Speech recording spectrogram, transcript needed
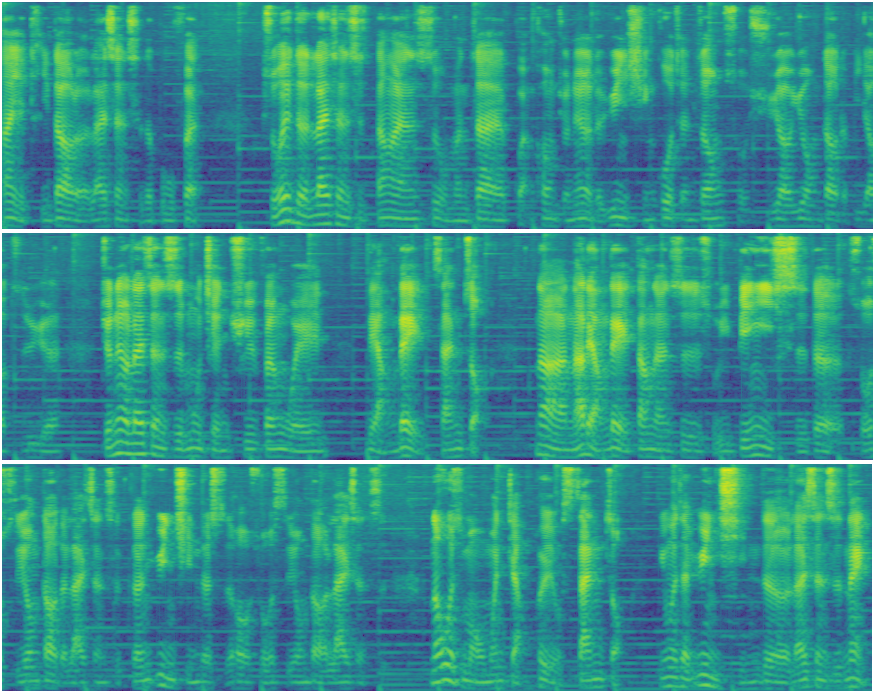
他也提到了 license 的部分。所谓的 license，当然是我们在管控 j o n e l 的运行过程中所需要用到的必要资源。j o n e l license 目前区分为两类、三种。那哪两类？当然是属于编译时的所使用到的 license，跟运行的时候所使用到的 license。那为什么我们讲会有三种？因为在运行的 license 内，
